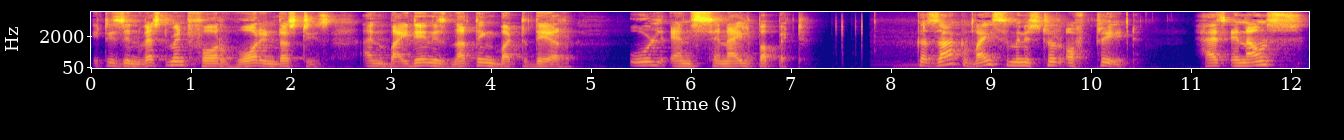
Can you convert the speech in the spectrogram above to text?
it is investment for war industries and Biden is nothing but their old and senile puppet. Kazakh Vice Minister of Trade has announced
